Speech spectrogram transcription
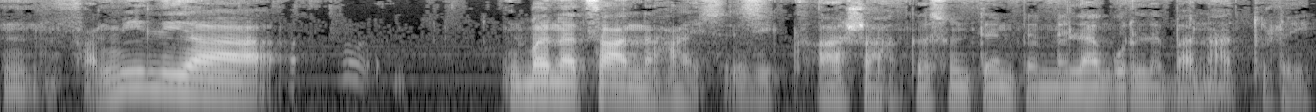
În familia bănățană, hai să zic așa, că suntem pe meleagurile Banatului.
